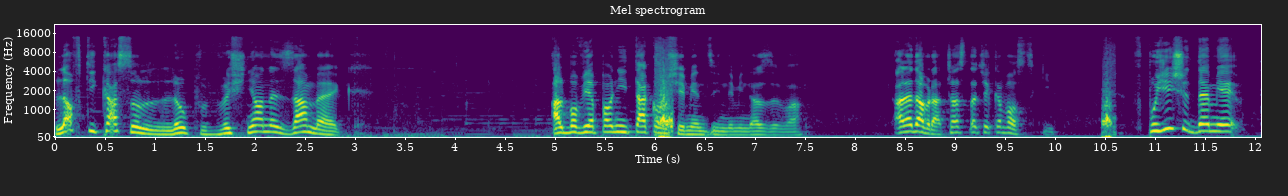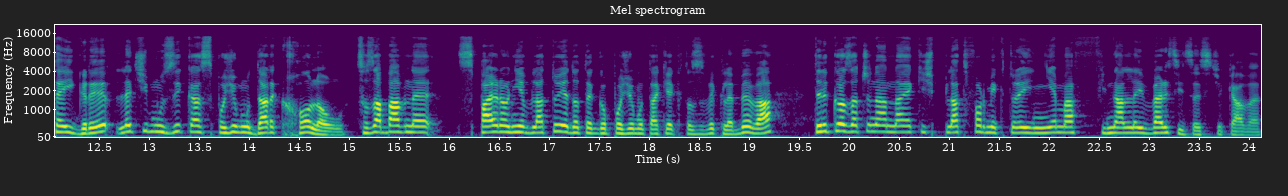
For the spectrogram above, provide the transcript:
Lofty Castle lub Wyśniony Zamek. Albo w Japonii tak on się między innymi nazywa. Ale dobra, czas na ciekawostki. W późniejszym demie tej gry leci muzyka z poziomu Dark Hollow. Co zabawne, Spyro nie wlatuje do tego poziomu tak jak to zwykle bywa, tylko zaczyna na jakiejś platformie, której nie ma w finalnej wersji, co jest ciekawe.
